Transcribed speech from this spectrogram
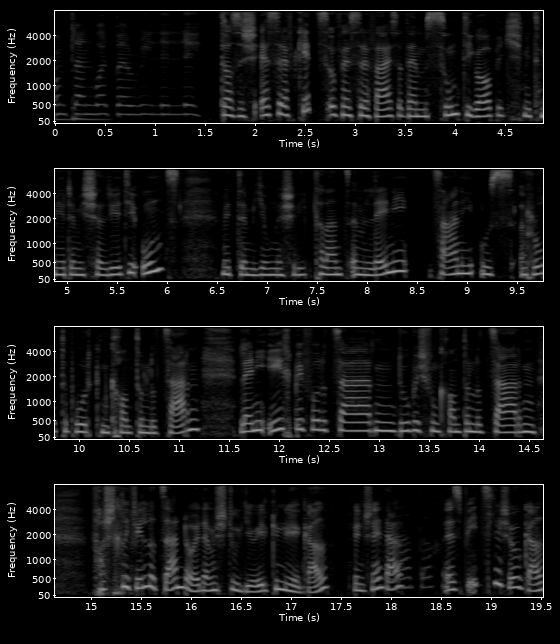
und ein Whiteberry Lilly. Das ist SRF Kids auf SRF 1 an diesem Sonntagabend mit mir, der Michelle Rüdi, und mit dem jungen Schreibtalent ähm, Lenny Zähni aus Rotenburg im Kanton Luzern. Lenny, ich bin von Luzern, du bist vom Kanton Luzern. Fast ein bisschen viel Luzern hier in diesem Studio, irgendwie, gell? Findest du nicht Ja, auch? doch. Ein bisschen schon, gell?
